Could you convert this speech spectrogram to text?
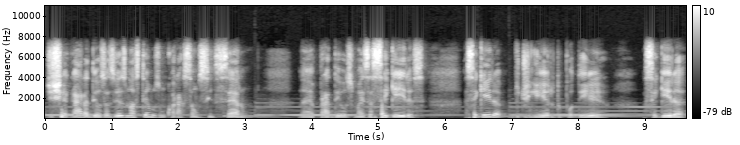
de chegar a Deus. Às vezes nós temos um coração sincero né, para Deus, mas as cegueiras, a cegueira do dinheiro, do poder, a cegueira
